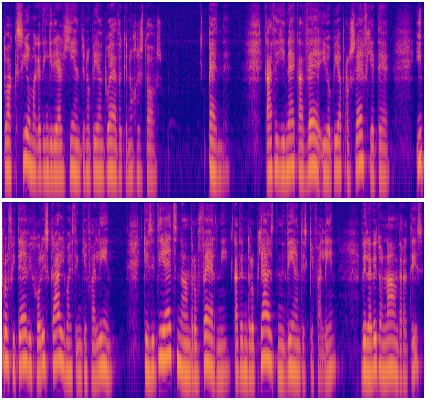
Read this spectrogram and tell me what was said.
το αξίωμα για την κυριαρχία την οποία του έδωκε ο Χριστός. 5. Κάθε γυναίκα δε η οποία προσεύχεται ή προφητεύει χωρίς κάλυμα στην κεφαλήν και ζητεί έτσι να ανδροφέρνει, κατεντροπιάζει την ιδία της κεφαλήν, δηλαδή τον άνδρα της,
